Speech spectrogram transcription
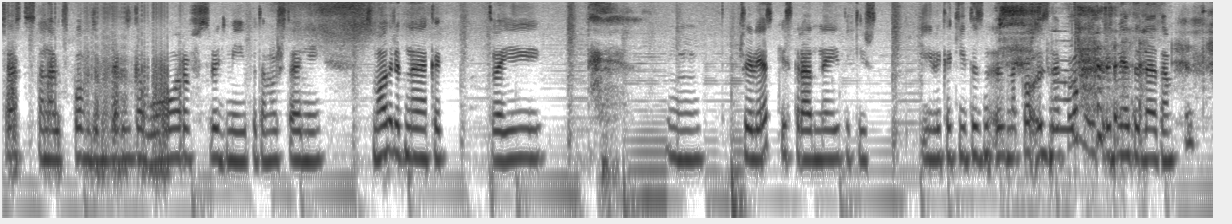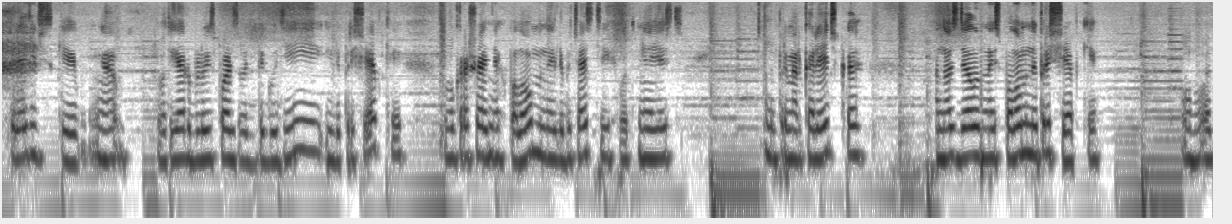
часто становится поводом для разговоров с людьми, потому что они смотрят на как твои железки странные, такие, или какие-то знакомые предметы, да, там периодически э, вот я люблю использовать бегуди или прищепки в украшениях, поломанные, либо части их. Вот у меня есть, например, колечко. Оно сделано из поломанной прищепки. Вот.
